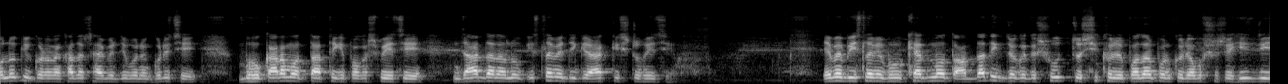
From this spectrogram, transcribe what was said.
অলৌকিক ঘটনা খাজা সাহেবের জীবনে ঘটেছে, বহু কারামত তার থেকে প্রকাশ পেয়েছে, যার দ্বারা লোক ইসলামের দিকে আকৃষ্ট হয়েছে। এভাবে ইসলামের বহু খ্যাতমত আধ্যাত্মিক জগতে সুচ্চ শিখরে পদার্পণ করে অবশেষে হিজরি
